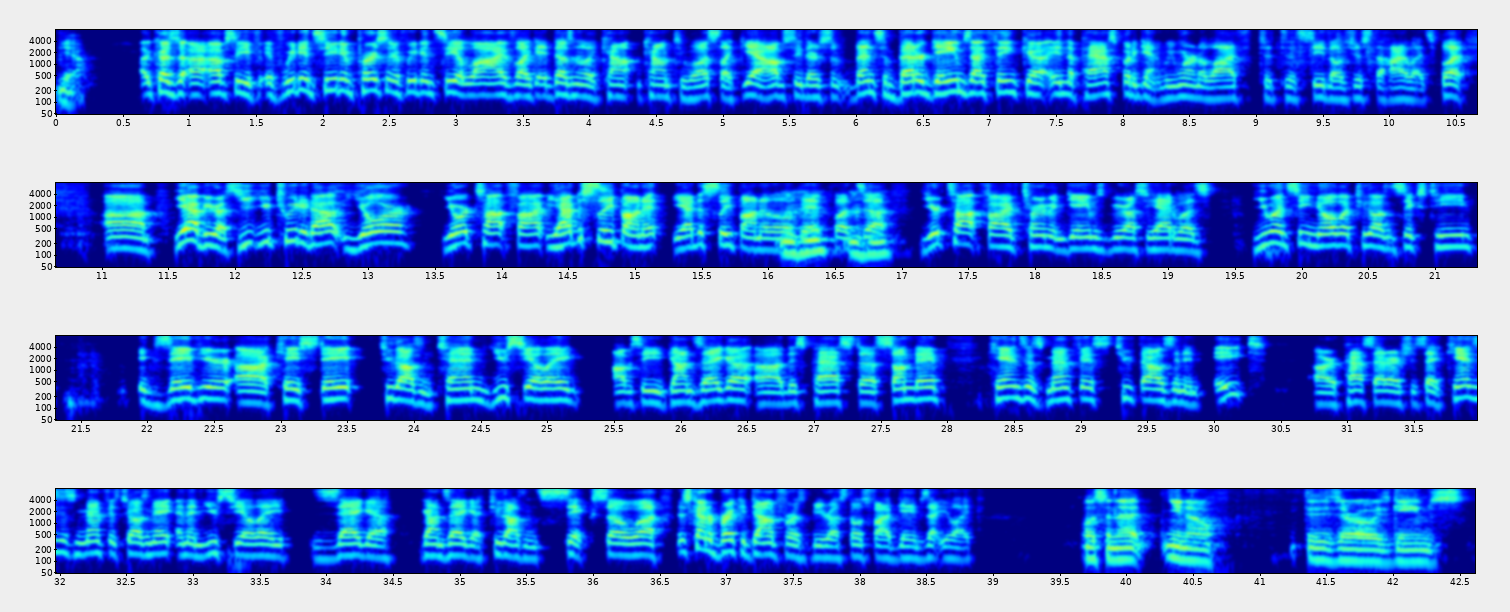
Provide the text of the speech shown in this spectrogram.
Yeah. Because uh, obviously, if, if we didn't see it in person, if we didn't see it live, like it doesn't really count count to us. Like, yeah, obviously, there's some, been some better games I think uh, in the past, but again, we weren't alive to, to see those, just the highlights. But um, yeah, B Russ, you, you tweeted out your your top five. You had to sleep on it. You had to sleep on it a little Mhm, bit, but uh, mhm. your top five tournament games, B Russ, you had was UNC Nova 2016, Xavier uh, K State 2010, UCLA, obviously Gonzaga uh, this past uh, Sunday, Kansas Memphis 2008, or past that, I should say, Kansas Memphis 2008, and then UCLA Zaga Gonzaga 2006. So uh, just kind of break it down for us, B Russ, those five games that you like. Listen, that you know, these are always games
